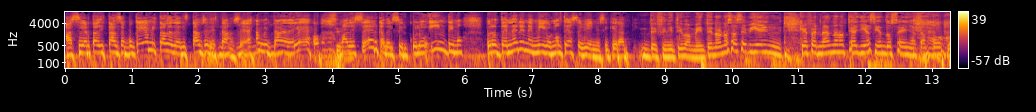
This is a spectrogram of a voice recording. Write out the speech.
a cierta distancia, porque hay amistades de distancia y distancia, hay amistades de lejos, Sí. más de cerca, del círculo íntimo, pero tener enemigos no te hace bien ni siquiera a ti. Definitivamente. No nos hace bien que Fernando no esté allí haciendo señas tampoco.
